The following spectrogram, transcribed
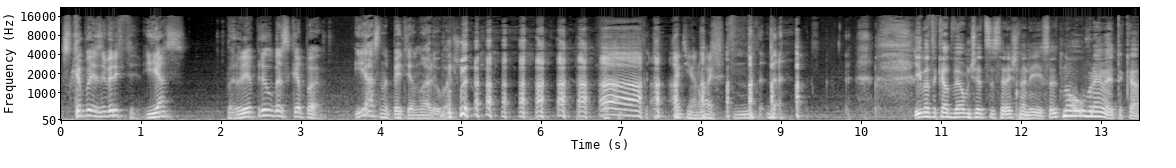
Скъпа изневерихте. И аз. 1 април бе скъпа. И аз на 5 януари обаче. 5 януари. Има така две момчета се срещнали и след много време е така.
